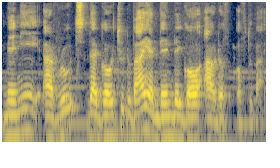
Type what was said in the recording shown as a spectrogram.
many uh, routes that go to Dubai and then they go out of, of Dubai.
